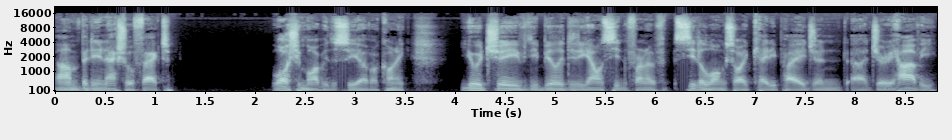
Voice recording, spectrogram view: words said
Um, but in actual fact, whilst you might be the CEO of Iconic, you achieved the ability to go and sit in front of, sit alongside Katie Page and uh, Gerry Harvey,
